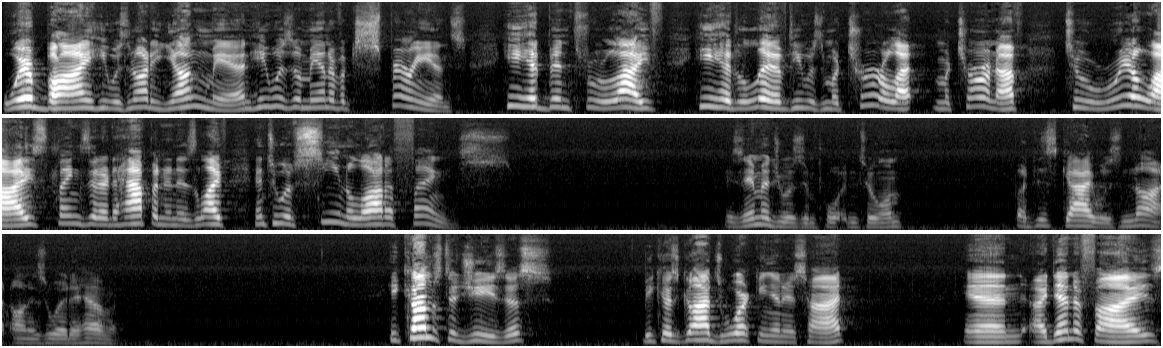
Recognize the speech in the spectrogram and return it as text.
whereby he was not a young man, he was a man of experience. He had been through life, he had lived, he was mature, mature enough to realize things that had happened in his life and to have seen a lot of things. His image was important to him, but this guy was not on his way to heaven. He comes to Jesus because God's working in his heart and identifies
